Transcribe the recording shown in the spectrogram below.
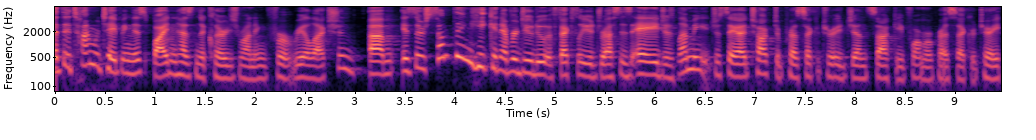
At the time we're taping this, Biden hasn't declared he's running for reelection. Um, is there something he can ever do to effectively address his age? Let me just say, I talked to Press Secretary Jen Psaki, former press secretary,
